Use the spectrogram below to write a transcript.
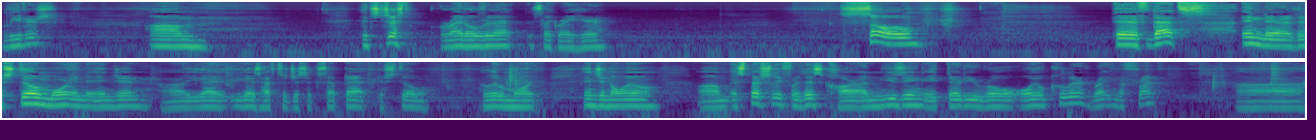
liters um it's just right over that it's like right here so if that's in there. There's still more in the engine. Uh, you guys, you guys have to just accept that. There's still a little more engine oil. Um, especially for this car, I'm using a 30 row oil cooler right in the front. Uh,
